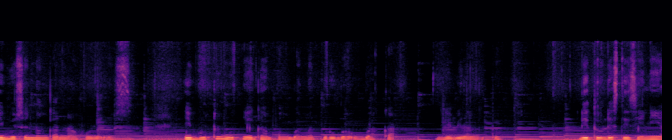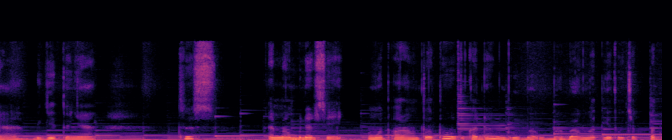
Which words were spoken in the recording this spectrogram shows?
ibu seneng karena aku lulus. Ibu tuh moodnya gampang banget berubah-ubah kak. Dia bilang gitu. Ditulis di sini ya begitunya. Terus emang bener sih mood orang tua tuh kadang berubah-ubah banget gitu cepet.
